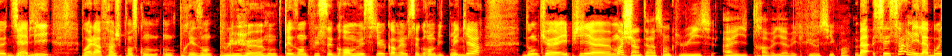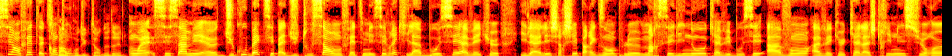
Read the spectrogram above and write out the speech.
Diaby. Voilà. Enfin, je pense qu'on on ne présente plus, on ne présente plus ce grand monsieur quand même, ce grand beatmaker cœur. Donc, et puis, euh, moi, je C'est suis. intéressant que lui aille travailler avec lui aussi, quoi. Bah, c'est ça, mais il a bossé en fait C'est quand pas un producteur de drill. Ouais, c'est ça, mais euh, du coup, Beck, c'est pas du tout ça en fait. Mais c'est vrai qu'il a bossé avec. euh, il est allé chercher par exemple Marcelino qui avait bossé avant avec Kalash Krimi sur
